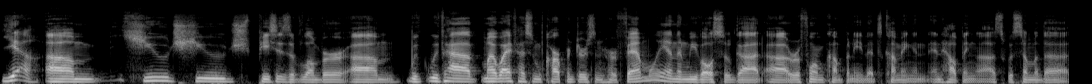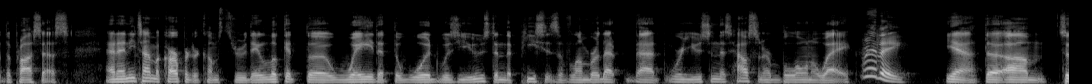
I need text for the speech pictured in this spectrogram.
Yeah, um, huge, huge pieces of lumber. Um, we've we've have my wife has some carpenters in her family, and then we've also got a reform company that's coming and, and helping us with some of the the process. And anytime a carpenter comes through, they look at the way that the wood was used and the pieces of lumber that that were used in this house and are blown away. Really? Yeah, the um, so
